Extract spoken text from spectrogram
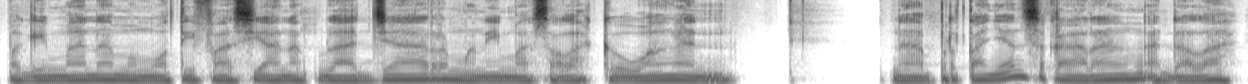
bagaimana memotivasi anak belajar mengenai masalah keuangan. Nah pertanyaan sekarang adalah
